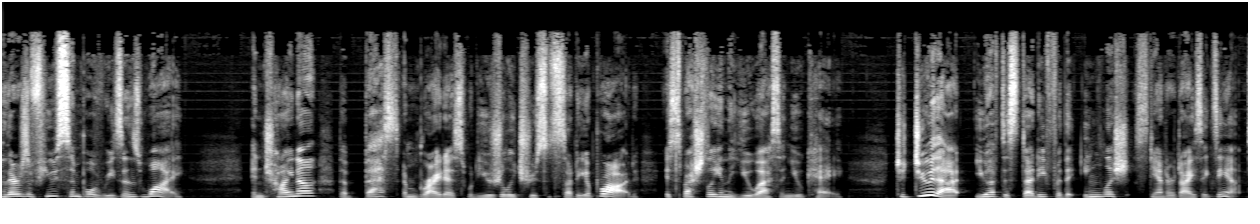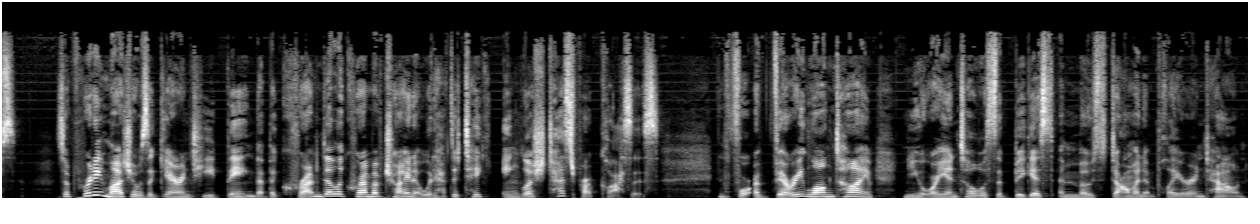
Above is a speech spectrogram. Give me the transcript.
There's a few simple reasons why. In China, the best and brightest would usually choose to study abroad, especially in the US and UK. To do that, you have to study for the English standardized exams. So, pretty much it was a guaranteed thing that the creme de la creme of China would have to take English test prep classes. And for a very long time, New Oriental was the biggest and most dominant player in town.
